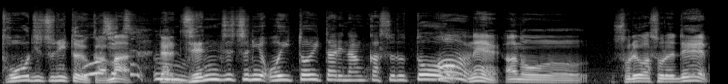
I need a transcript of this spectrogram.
当日にというか、まあ、前日に置いといたりなんかすると、はい、ね、あの、それはそれで、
